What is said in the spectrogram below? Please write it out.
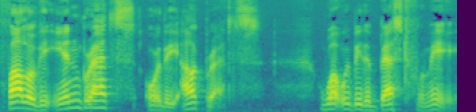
follow the in breaths or the out breaths? What would be the best for me?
